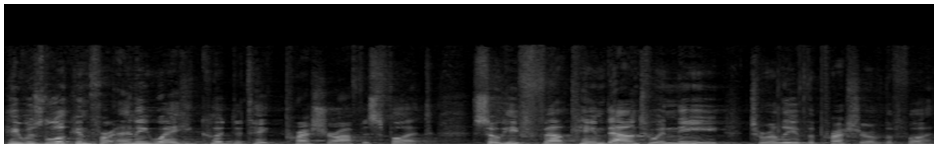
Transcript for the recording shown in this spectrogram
He was looking for any way he could to take pressure off his foot. So he felt, came down to a knee to relieve the pressure of the foot.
